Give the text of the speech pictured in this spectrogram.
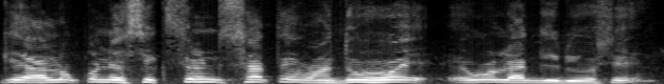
કે આ લોકોને શિક્ષણ સાથે વાંધો હોય એવો લાગી રહ્યો છે.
